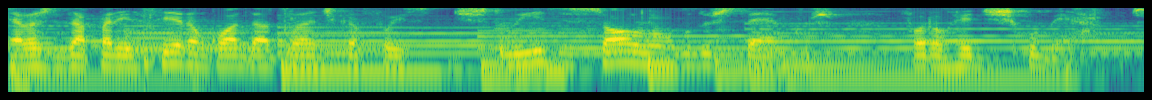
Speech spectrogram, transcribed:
Elas desapareceram quando a Atlântica foi destruída e só ao longo dos séculos foram redescobertas.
